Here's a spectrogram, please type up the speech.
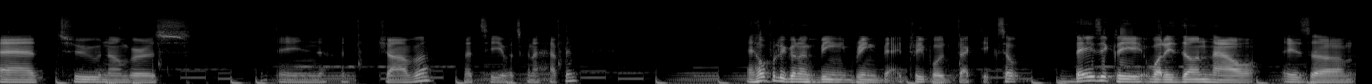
add two numbers in Java. Let's see what's gonna happen. And hopefully gonna bring, bring back triple backtick. So basically what is done now is um,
